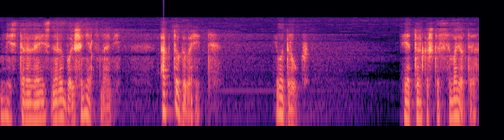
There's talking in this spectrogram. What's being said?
«Мистера Рейзнера больше нет с нами. А кто говорит?» «Его друг». Я только что с самолета.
